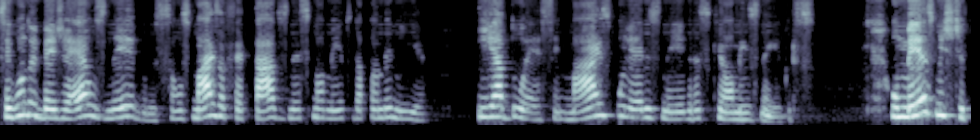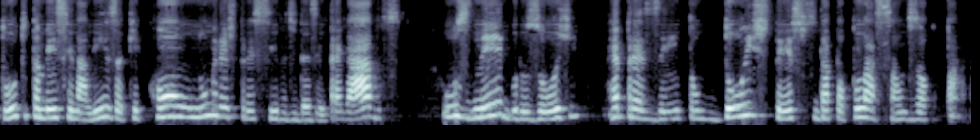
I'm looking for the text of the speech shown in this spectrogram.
Segundo o IBGE, os negros são os mais afetados nesse momento da pandemia e adoecem mais mulheres negras que homens negros. O mesmo instituto também sinaliza que, com o número expressivo de desempregados, os negros hoje representam dois terços da população desocupada.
